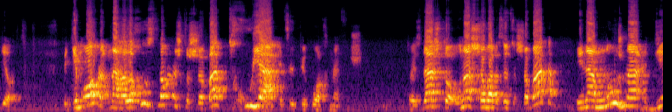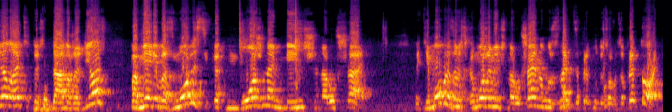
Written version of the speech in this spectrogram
делается. Таким образом, на Галаху установлено, что шаббат тхуя эцель пикуах нефеш. То есть, да, что у нас шаббат остается шаббатом, и нам нужно делать, то есть, да, нужно делать по мере возможности как можно меньше нарушать. Таким образом, если как можно меньше нарушать, нам нужно знать запрет мудрецов запрет Торы.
